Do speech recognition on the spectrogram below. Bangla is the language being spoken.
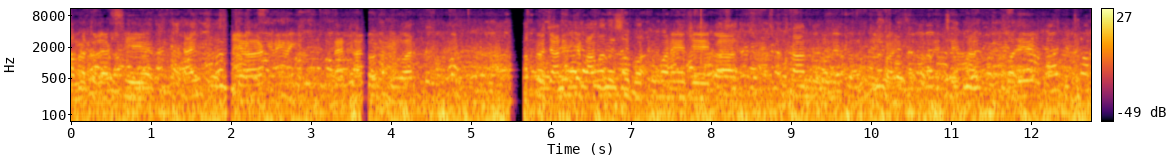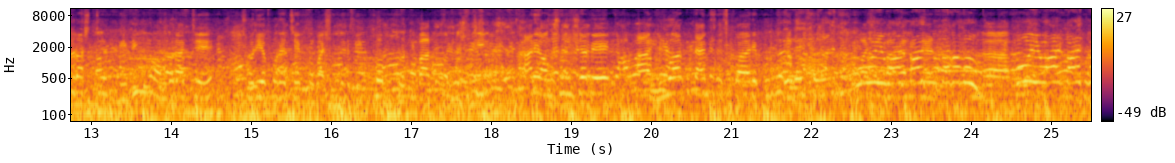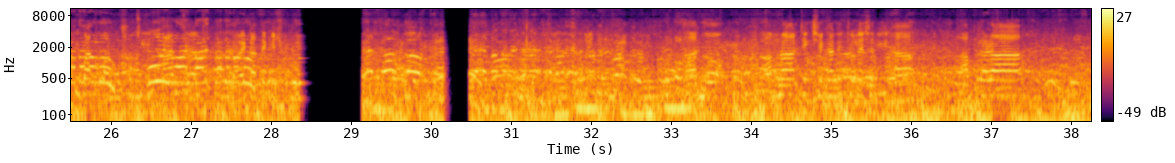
আমরা চলে আসছি আপনারা জানেন যে বাংলাদেশে বর্তমানে যে কোটা আন্দোলনের জন্য যে রয়েছে তার প্রতিবাদে যুক্তরাষ্ট্রের বিভিন্ন অঙ্গরাজ্যে ছড়িয়ে পড়েছে প্রবাসীদের বিক্ষোভ, প্রতিবাদ কর্মসূচি তারই অংশ হিসেবে নিউ ইয়র্ক টাইমস স্কোয়ারে পূর্ব প্রবাসী বাঙালিদের আহ, প্রতিবাদ কর্মসূচি আজ নয়টা থেকে শুরু আহ, তো আমরা ঠিক সেখানে চলে এসেছি। আপনারা,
